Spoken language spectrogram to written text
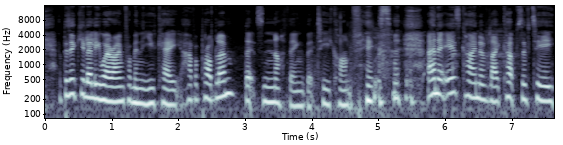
particularly where I'm from in the UK, have a problem that's nothing that tea can't fix. and it is kind of like cups of tea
